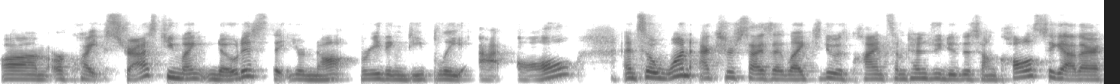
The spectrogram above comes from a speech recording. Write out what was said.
um, or quite stressed, you might notice that you're not breathing deeply at all. And so, one exercise I like to do with clients, sometimes we do this on calls together,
